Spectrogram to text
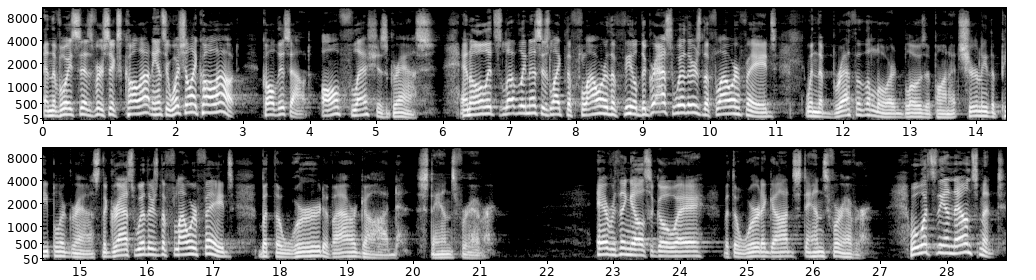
And the voice says, verse six, call out and answer, what shall I call out? Call this out. All flesh is grass and all its loveliness is like the flower of the field. The grass withers, the flower fades. When the breath of the Lord blows upon it, surely the people are grass. The grass withers, the flower fades, but the word of our God stands forever. Everything else will go away, but the word of God stands forever. Well, what's the announcement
